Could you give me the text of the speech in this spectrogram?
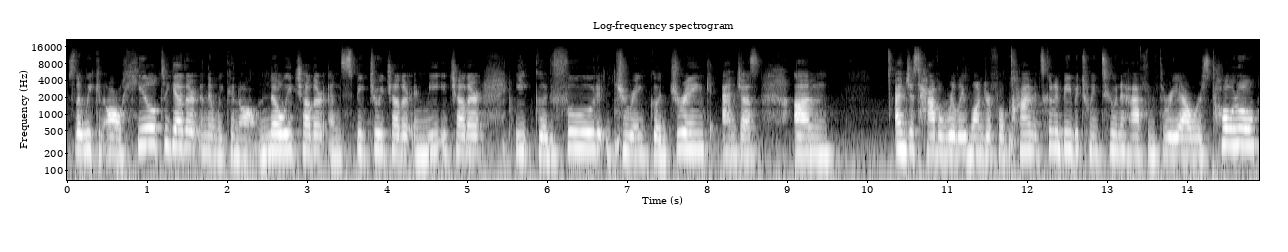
so that we can all heal together and then we can all know each other and speak to each other and meet each other, eat good food, drink good drink, and just. Um, and just have a really wonderful time. It's going to be between two and a half and three hours total.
